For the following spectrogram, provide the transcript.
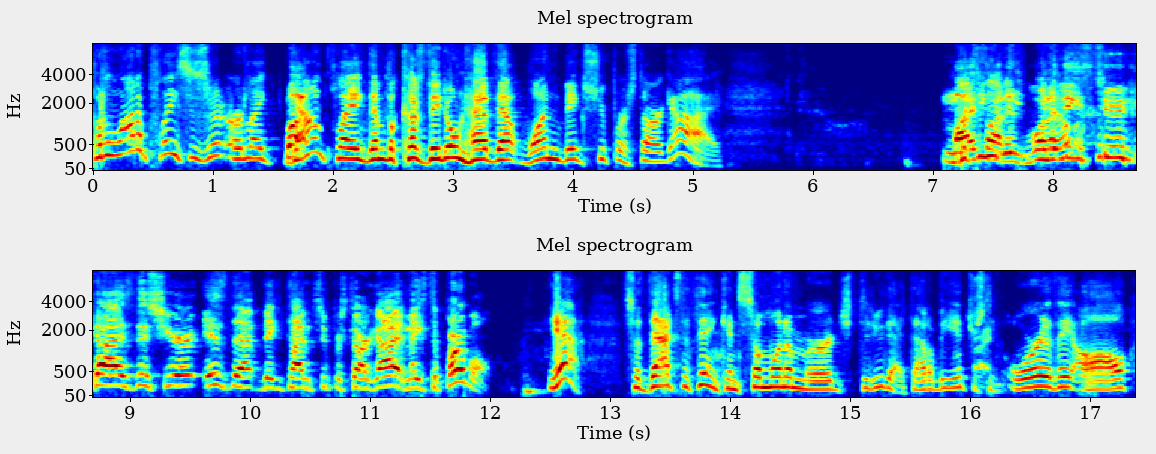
But a lot of places are, are like But- downplaying them because they don't have that one big superstar guy. My thought is one you of these two guys this year is that big time superstar guy. It makes the Pro Bowl. Yeah. So that's the thing. Can someone emerge to do that? That'll be interesting. Or are they all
